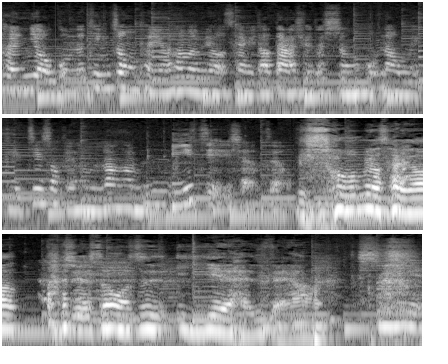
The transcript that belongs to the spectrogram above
朋友，我们的听众朋友，他们没有参与到大学的生活，那我们也可以介绍给他们，让他们理解一下这样。你说没有参与到大学生活是肄业还是怎样？失业。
